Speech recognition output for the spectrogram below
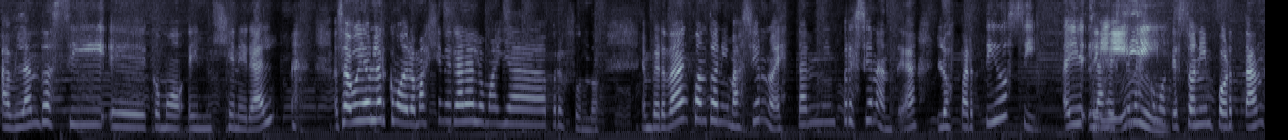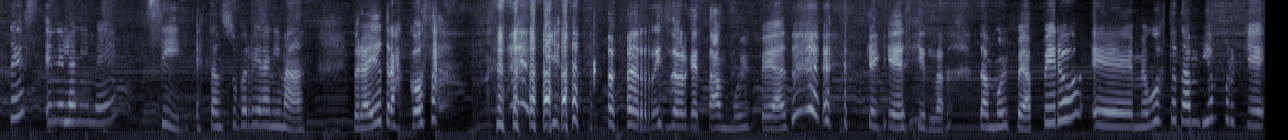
hablando así eh, como en general, o sea, voy a hablar como de lo más general a lo más ya profundo. En verdad, en cuanto a animación, no es tan impresionante. ¿ah? Los partidos sí, hay las escenas como que son importantes en el anime, sí, están súper bien animadas. Pero hay otras cosas risa porque están muy feas, que hay que decirlo, están muy feas. Pero eh, me gusta también porque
